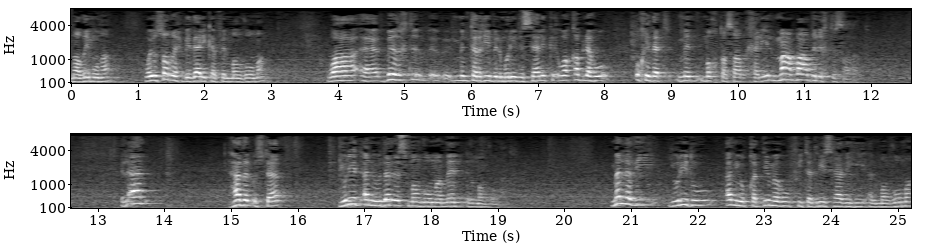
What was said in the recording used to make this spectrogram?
ناظمها ويصرح بذلك في المنظومة. ومن ترغيب المريد السالك وقبله أخذت من مختصر خليل مع بعض الاختصارات. الآن هذا الأستاذ يريد أن يدرس منظومة من المنظومات. ما الذي يريد أن يقدمه في تدريس هذه المنظومة؟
